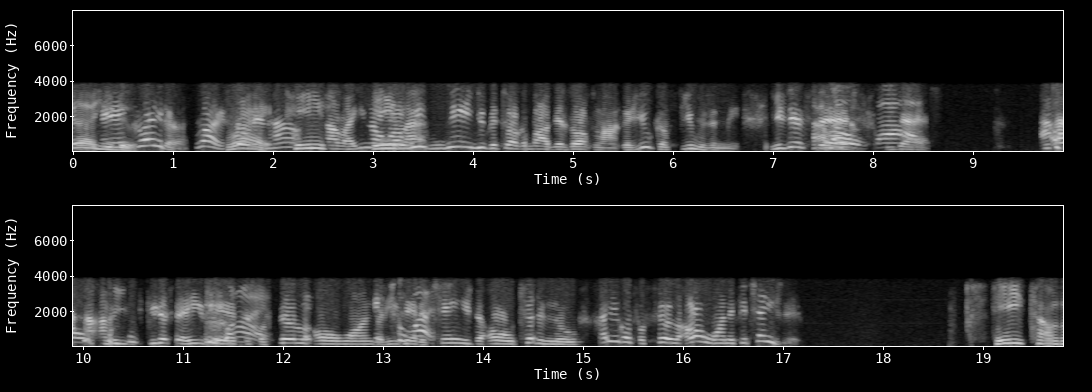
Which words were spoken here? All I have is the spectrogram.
shall you and do. greater, right? So Right. then how? He's- all right, you know what? not- we, me and you could talk about this offline because you're confusing me. You just oh, said Oh that. I, Oh. I, I mean, you just said he's here to fulfill the old one, but It's he's here much. to change the old to the new. How you gonna fulfill the old one if you changed it? He come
